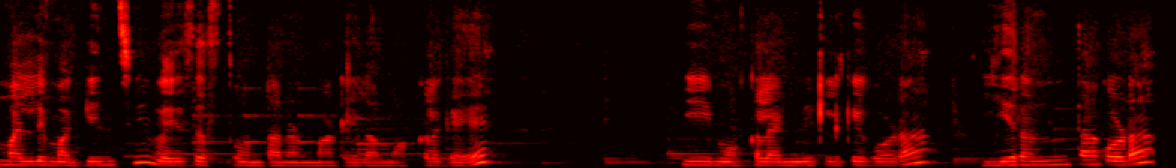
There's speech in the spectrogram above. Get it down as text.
మళ్ళీ మగ్గించి వేసేస్తూ ఉంటానన్నమాట ఇలా మొక్కలకే. ఈ మొక్కలన్నిటికీ కూడా ఇయర్ అంతా కూడా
